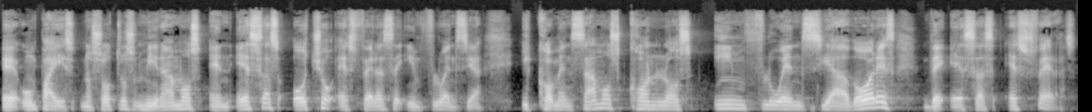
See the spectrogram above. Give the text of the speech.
eh, un país, nosotros miramos en esas ocho esferas de influencia y comenzamos con los influenciadores de esas esferas.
